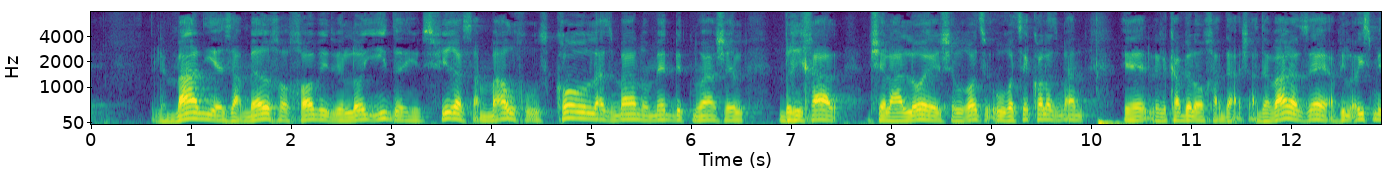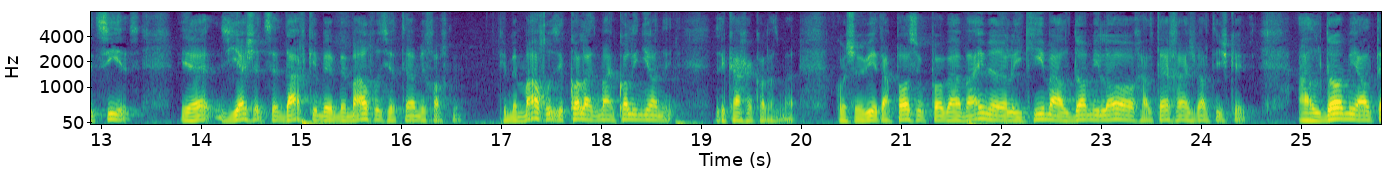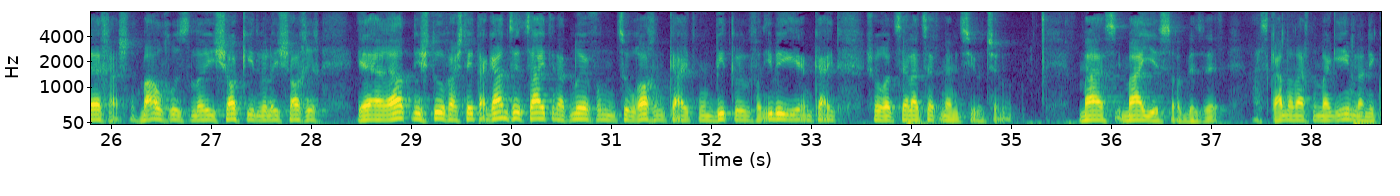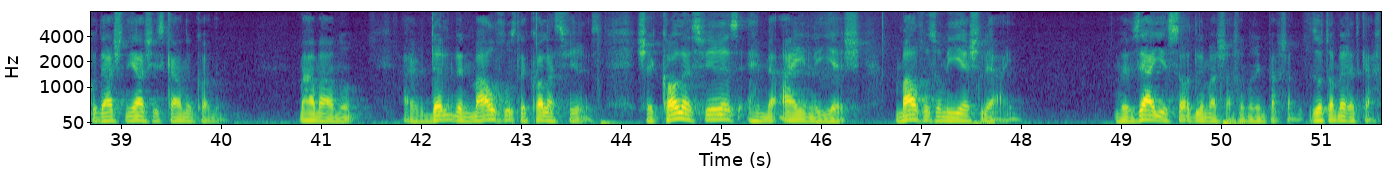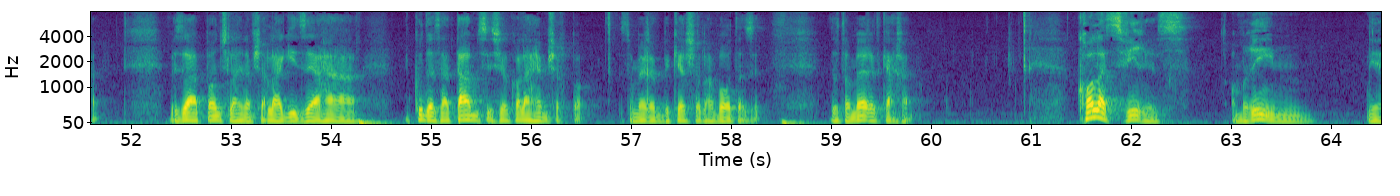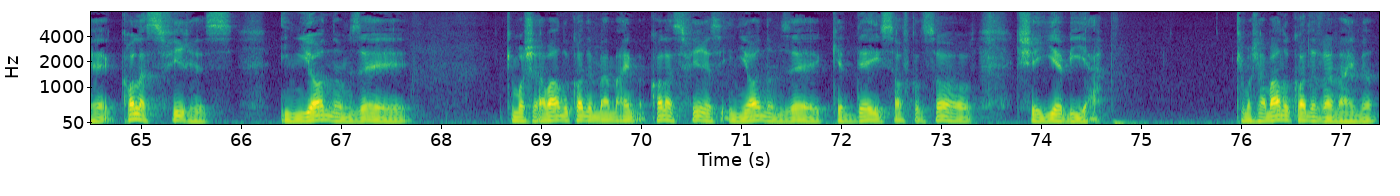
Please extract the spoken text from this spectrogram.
למען יזמרך כובד ולא יידם, ספירס המלכוס כל הזמן עומד בתנועה של בריחה, של הלואה, של רוצה, הוא רוצה כל הזמן yeah, אה, לקבל אור חדש. הדבר הזה, אפילו איס מציאס, yeah, יש את זה דווקא במלכוס יותר מחוכמה. כי במלכוס זה כל הזמן, כל עניון, זה ככה כל הזמן. כמו שמביא את הפוסק פה בוויימר, אלוהיקים על דומי לא, אל תחש ואל תשקט. על דומי אל תחש. מלכוס לא ישוקיד ולא ישוכיך. יראת נשטוף, השתית הגנצה צייטי נתנו פון צוברוכנקייט, פון ביטל, פון איבגיימקייט, שהוא רוצה לצאת מהמציאות שלו. מה, מה היסוד בזה? אז כאן אנחנו מגיעים לנקודה השנייה שהזכרנו קודם. מה אמרנו? ההבדל בין מלכוס לכל הספירס, שכל הספירס הם מאין ליש. מלכוס הוא מיש לאין. וזה היסוד למה שאנחנו אומרים פה עכשיו. זאת אומרת ככה. וזה הפונצ'ליין, אפשר להגיד, זה הנקודה התמציס של כל ההמשך פה. זאת אומרת, בקשר לעבד הזה. זאת אומרת ככה. כל הספירס אומרים, כל הספירס, עניינם זה, כמו שאמרנו קודם במים, כל הספירס עניינם זה כדי סוף כל סוף כשיהיה בי"ע. כמו שאמרנו קודם במיימר,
